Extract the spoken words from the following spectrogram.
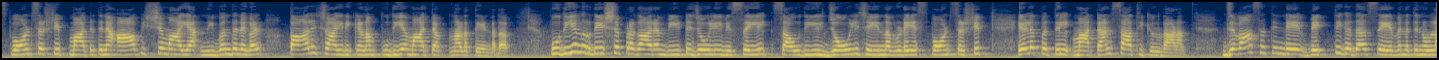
സ്പോൺസർഷിപ്പ് മാറ്റത്തിന് ആവശ്യമായ നിബന്ധനകൾ പാലിച്ചായിരിക്കണം പുതിയ മാറ്റം നടത്തേണ്ടത്. പുതിയ നിർദ്ദേശപ്രകാരം വീട്ടുജോലി വിസയിൽ സൗദിയിൽ ജോലി ചെയ്യുന്നവരുടെ സ്പോൺസർഷിപ്പ് എളുപ്പത്തിൽ മാറ്റാൻ സാധിക്കുന്നതാണ്. ജവാസത്തിന്റെ വ്യക്തിഗത സേവനത്തിനുള്ള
